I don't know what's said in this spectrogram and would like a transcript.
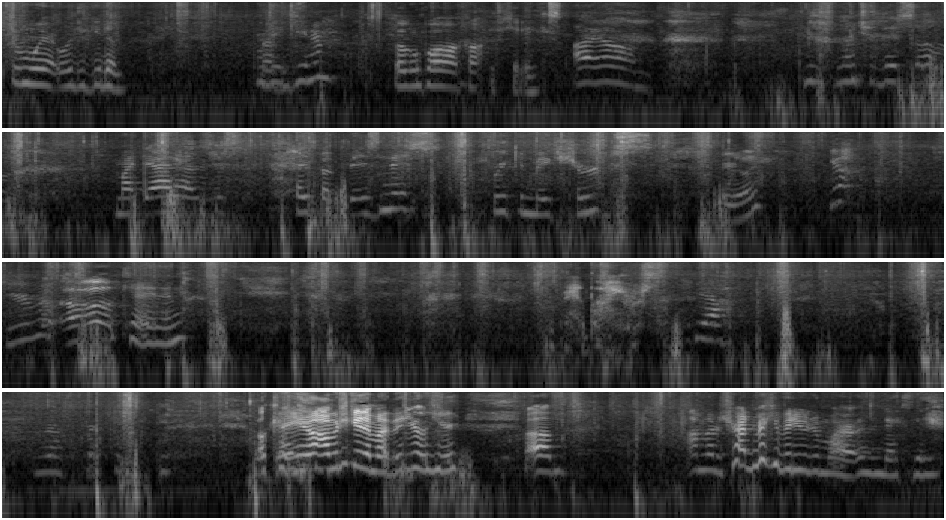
From where? Where'd you get them? Where did I get them? Logan Paul. I'm just kidding. I, um, just went to this, um, my dad has this type of business where he can make shirts. Really? You're Oh, okay then. Yeah. Okay, you know, I'm just getting my video here. Um, I'm gonna try to make a video tomorrow, and the next day.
